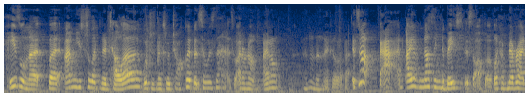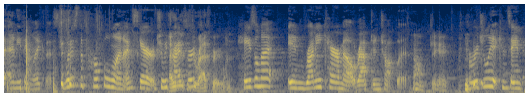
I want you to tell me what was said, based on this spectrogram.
hazelnut, but I'm used to like Nutella, which is mixed with chocolate, but so is that. So I don't know. I don't I don't know how I feel about that. It's not bad. I have nothing to base this off of. Like I've never had anything like this. what is the purple one? I'm scared. Should we I try think it this is the raspberry one. Hazelnut in runny caramel wrapped in chocolate. Oh, JK. Originally it contained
